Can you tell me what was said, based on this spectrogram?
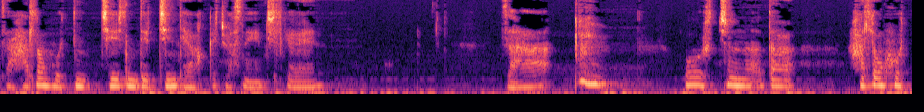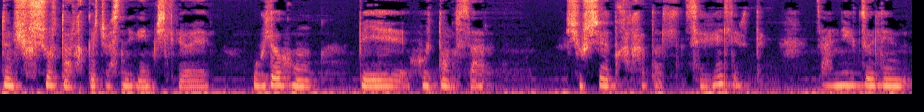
За халуун хүтэн чэйжэн дээр жин тавих гэж бас нэг эмчилгээ байна. За өөр чин одоо халуун хүтэн шүршүрд орох гэж бас нэг эмчилгээ байна. Өглөө хүн бие хүтэн усаар шүршээд гарахад бол сэргээл ирдэг. За нэг зүйлийн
